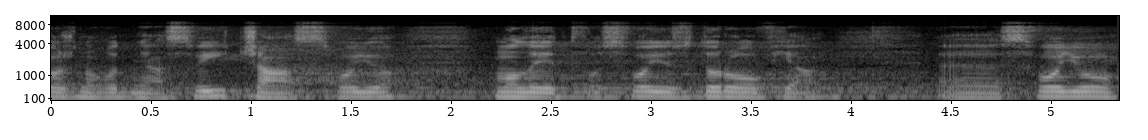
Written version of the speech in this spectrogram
кожного дня свій час, свою молитву, своє здоров'я, е, свою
